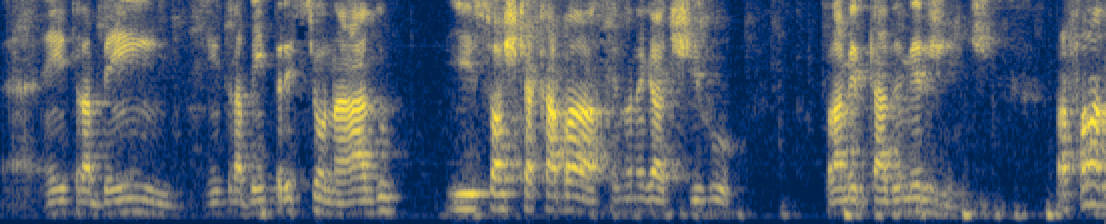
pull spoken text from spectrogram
uh, entra bem entra bem pressionado e isso acho que acaba sendo negativo para mercado emergente. Para falar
